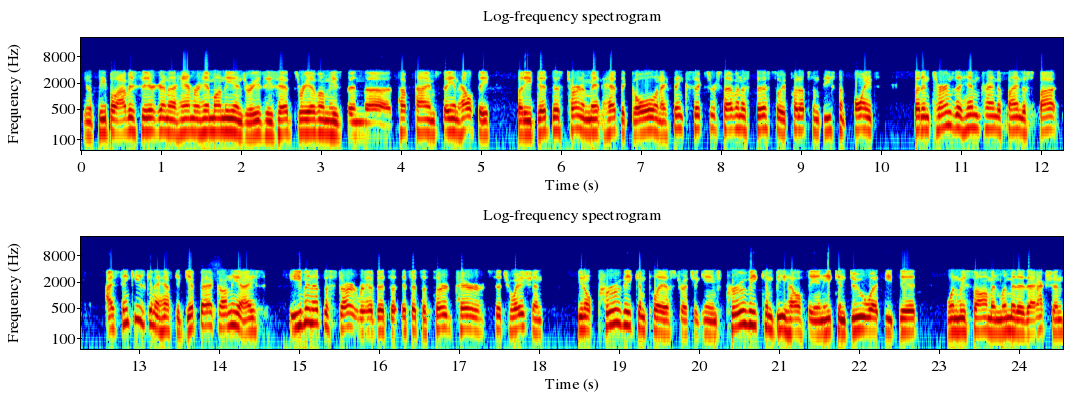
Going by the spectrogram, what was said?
You know, people obviously are going to hammer him on the injuries. He's had three of them. He's been uh, tough time staying healthy, but he did this tournament, had the goal, and I think six or seven assists. So he put up some decent points. But in terms of him trying to find a spot, I think he's going to have to get back on the ice, even at the start. If it's a, if it's a third pair situation, you know, prove he can play a stretch of games, prove he can be healthy, and he can do what he did when we saw him in limited action,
